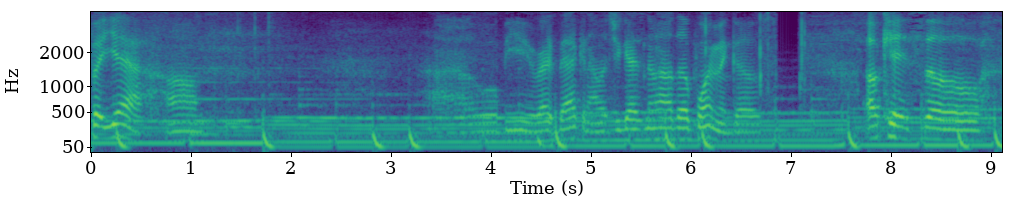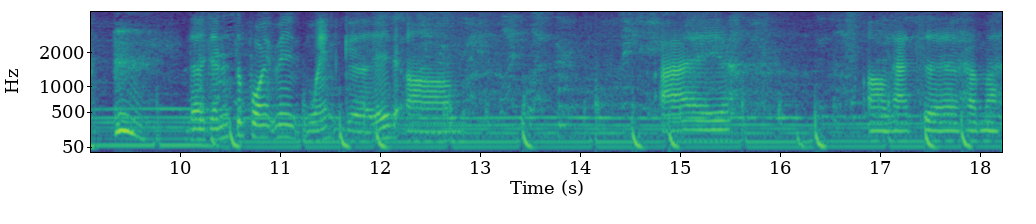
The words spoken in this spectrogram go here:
But yeah, um, I will be right back and I'll let you guys know how the appointment goes. Okay, so the dentist appointment went good. Um, I um, had to have my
